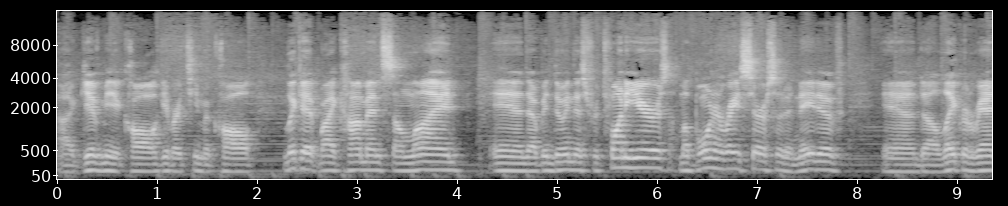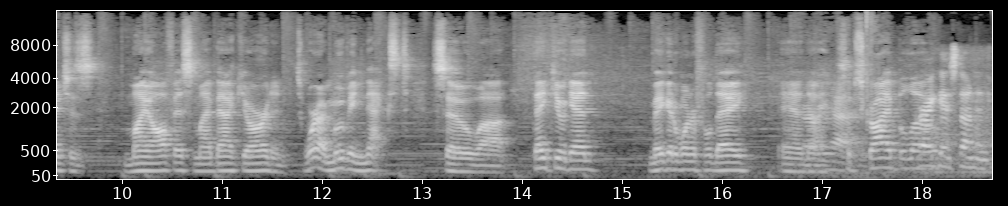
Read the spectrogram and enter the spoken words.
Uh, give me a call, give our team a call. Look at my comments online, and I've been doing this for 20 years. I'm a born and raised Sarasota native, and uh, Lakewood Ranch is my office, my backyard, and it's where I'm moving next. So uh, thank you again. Make it a wonderful day and uh, subscribe below. Greg has done an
